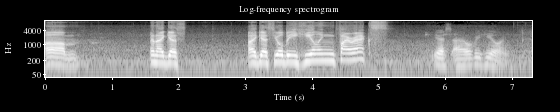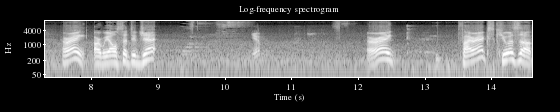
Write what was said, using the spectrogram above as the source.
Um, and I guess, I guess you'll be healing Fire Axe. Yes, I will be healing. All right, are we all set to jet? Yep. All right, Fire Axe, cue us up.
